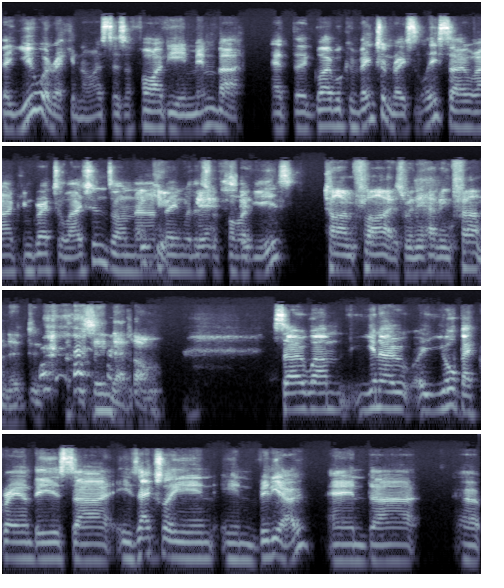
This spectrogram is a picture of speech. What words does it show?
that you were recognised as a five year member at the global convention recently. So uh, congratulations on uh, being with us for five years. Time flies when you're having fun. It, it doesn't seem that long. So um, you know your background is uh, is actually in in video and uh, uh,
